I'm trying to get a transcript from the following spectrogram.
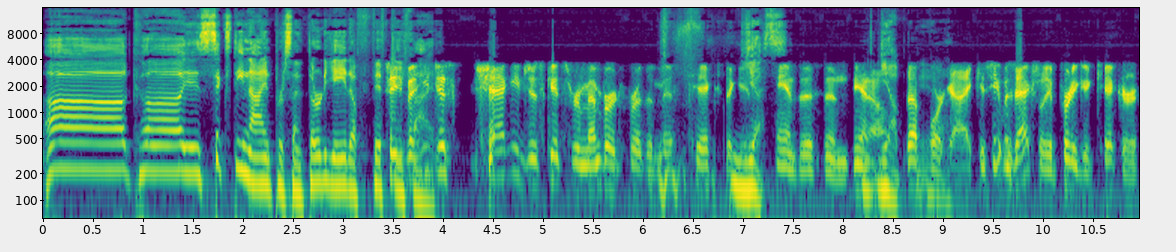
Uh, uh, 69%, 38 of See, 55. but he just Shaggy just gets remembered for the missed kicks against Yes. Kansas, and you know Yep. that poor guy because he was actually a pretty good kicker,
